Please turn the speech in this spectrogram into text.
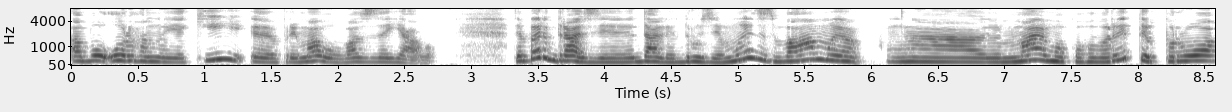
або органу, який е, приймав у вас заяву. Тепер, дразі, далі, друзі, ми з вами е, маємо поговорити про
